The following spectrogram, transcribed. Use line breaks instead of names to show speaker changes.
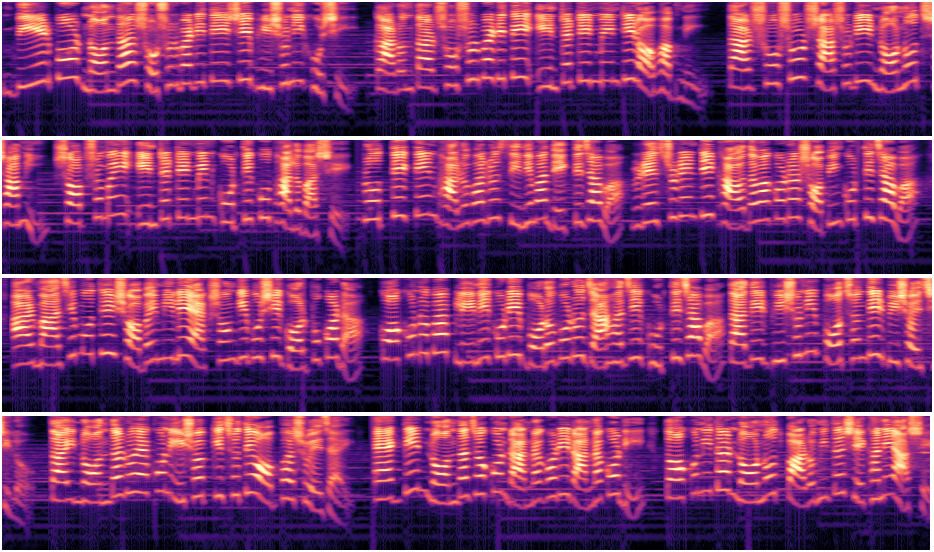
বিয়ের পর নন্দা শ্বশুরবাড়িতে এসে ভীষণই খুশি, কারণ তার শ্বশুরবাড়িতে এন্টারটেনমেন্টের অভাব নেই। তার শ্বশুর, শাশুড়ি, ননদ, স্বামী সবসময় এন্টারটেনমেন্ট করতে খুব ভালোবাসে। প্রত্যেক দিন ভালো ভালো সিনেমা দেখতে যাওয়া রেস্টুরেন্টে খাওয়া দাওয়া করা শপিং করতে যাওয়া আর মাঝে মধ্যে সবাই মিলে একসঙ্গে বসে গল্প করা, কখনো বা প্লেনে করে বড় বড় জাহাজে ঘুরতে যাওয়া তাদের ভীষণই পছন্দের বিষয় ছিল। তাই নন্দারও এখন এসব কিছুতে অভ্যাস হয়ে যায়। একদিন নন্দা যখন রান্নাঘরে রান্না করে, তখনই তার ননদ পারমিতা সেখানে আসে।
